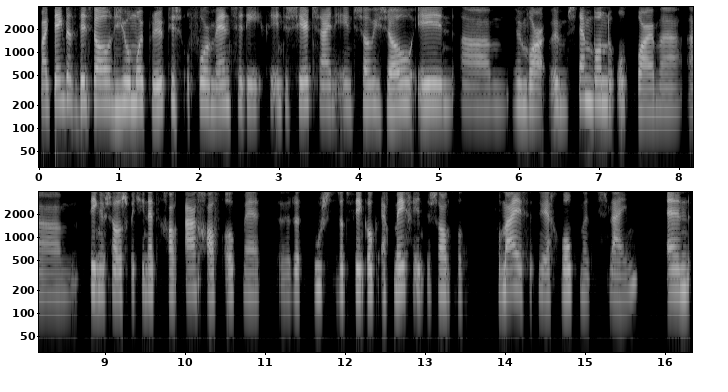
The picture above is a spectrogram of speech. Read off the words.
maar ik denk dat dit wel een heel mooi product is voor mensen die geïnteresseerd zijn in sowieso in um, hun, hun, stembanden opwarmen. Um, dingen zoals wat je net gaf, aangaf, ook met uh, dat hoesten. Dat vind ik ook echt mega interessant, want voor mij heeft het nu echt geholpen met slijm. En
